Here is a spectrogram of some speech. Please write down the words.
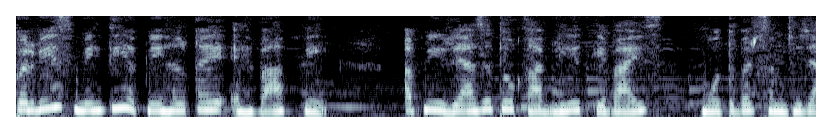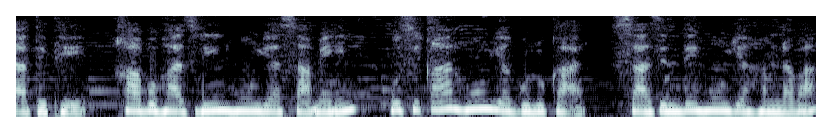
परवेज मेहदी अपने हल्का अहबाब में। अपनी रियाजत और काबिलियत के बायस मोतबर समझे जाते थे। खा वो हाजरीन हों या सामीन मूसीकार हों या गुलकार साजिंदे हों या हमनवा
